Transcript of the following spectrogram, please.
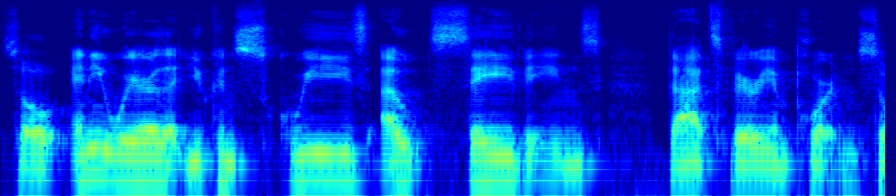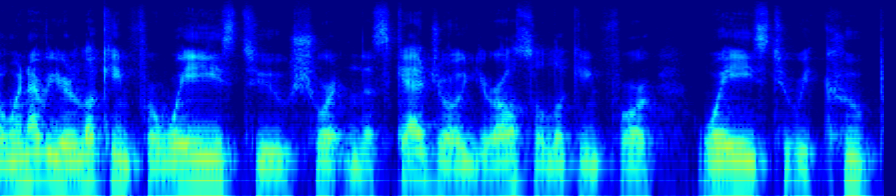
So anywhere that you can squeeze out savings, that's very important. So whenever you're looking for ways to shorten the schedule, you're also looking for ways to recoup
